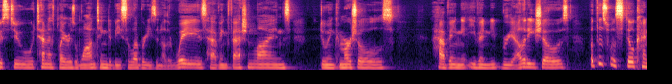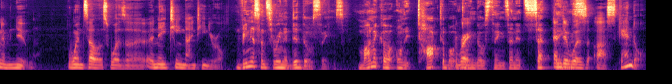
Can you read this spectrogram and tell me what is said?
used to tennis players wanting to be celebrities in other ways, having fashion lines, doing commercials, having even reality shows, but this was still kind of new when Seles was a, an 18, 19 year old. Venus and Serena did those things. Monica only talked about Right. doing those things, and it set things. And it was a scandal.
